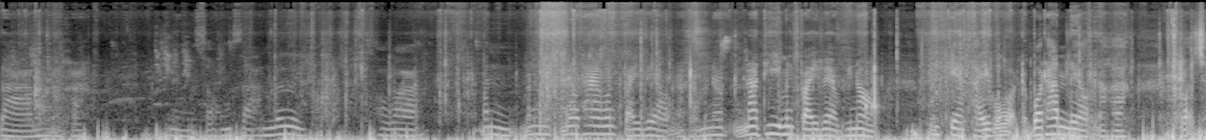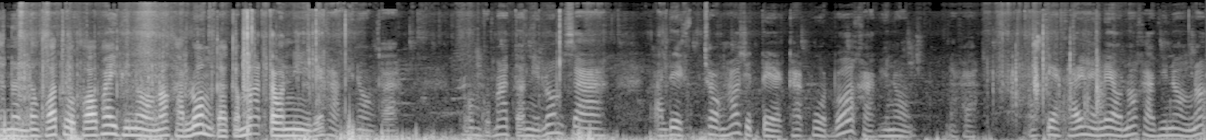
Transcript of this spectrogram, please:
สามนะคะ นึ่งสองสามเลย เพราะว่ามันมันแนวทางมันไปแล้วนะคะ มันหน้าที่มันไปแล้วพี่น้องมันแก้ไขบ่บ่ทันแล้วนะคะ เพราะฉะนั้นต้องขอโทษขออภัยพี่น้องเนาะค่ะร่วมกับกมาตอนนี้เด้ค่ะ พี่น้องค่ะร่วมกับมาตอนนี้ร่วมซาอาเล็กช่องเฮาสิแตกคักโพดบ่ค่ะพี่น้องนะคะเอาแก้ไขให้แล้วเนาะค่ะพี่น้องเนาะ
